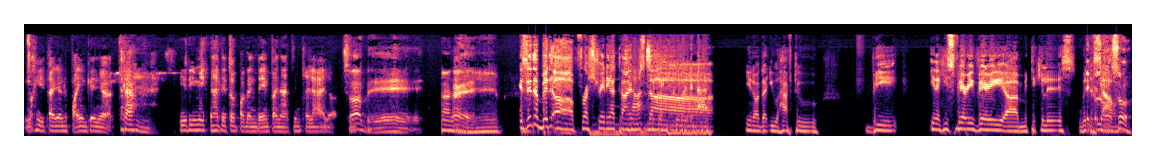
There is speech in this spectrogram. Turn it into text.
nakita niya, napakinggan niya. Tara, i-remake natin ito, pagandahin pa natin ito lalo. Sabi. Ano Alright. eh. Is it a bit uh, frustrating at times Not na, at. you know, that you have to be, you know, he's very, very uh, meticulous with the sound.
